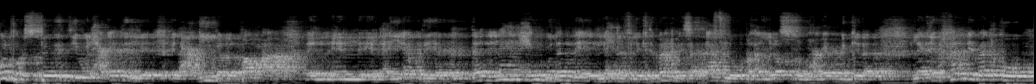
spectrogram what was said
وال prosperity والحاجات العجيبة اللي طالعة الأيام دي ده الاله الحلو ده اللي إحنا في الاجتماع نسقف له ونهيص له وحاجات من كده. لكن خلي بالكم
